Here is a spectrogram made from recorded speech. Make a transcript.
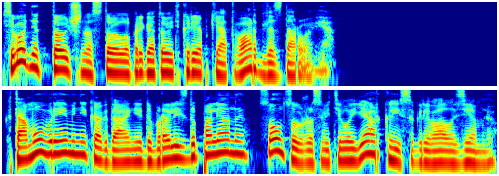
Сегодня точно стоило приготовить крепкий отвар для здоровья. К тому времени, когда они добрались до поляны, солнце уже светило ярко и согревало землю.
